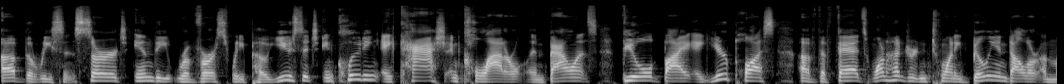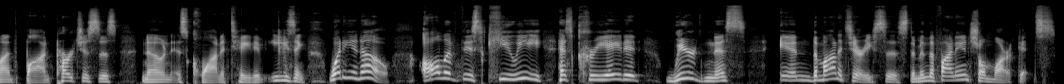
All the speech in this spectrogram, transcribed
of the recent surge in the reverse repo usage, including a cash and collateral imbalance fueled by a year plus of the Fed's $120 billion a month bond purchases, known as quantitative easing. What do you know? All of this QE has created weirdness in the monetary system, in the financial markets.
